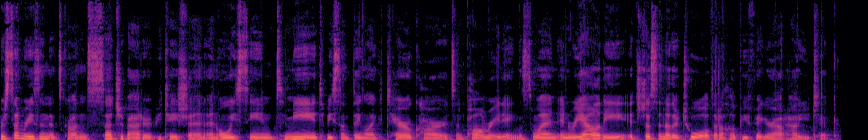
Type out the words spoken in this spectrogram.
For some reason, it's gotten such a bad reputation and always seemed to me to be something like tarot cards and palm readings, when in reality, it's just another tool that'll help you figure out how you tick.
